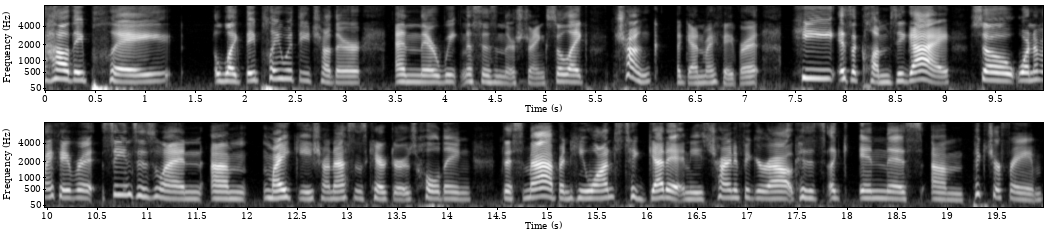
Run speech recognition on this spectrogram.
how they play like they play with each other and their weaknesses and their strengths. So like Chunk, again my favorite, he is a clumsy guy. So one of my favorite scenes is when um Mikey, Sean Astin's character, is holding this map and he wants to get it and he's trying to figure out because it's like in this um picture frame.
